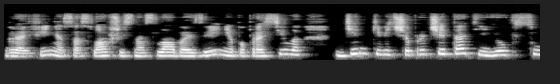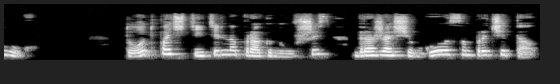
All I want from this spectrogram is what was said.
Графиня, сославшись на слабое зрение, попросила Динкевича прочитать ее вслух. Тот, почтительно прогнувшись, дрожащим голосом прочитал.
